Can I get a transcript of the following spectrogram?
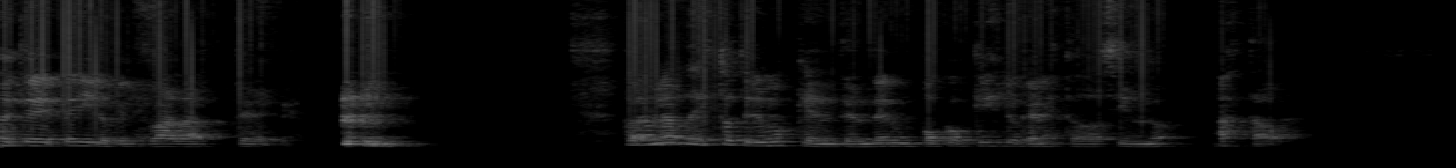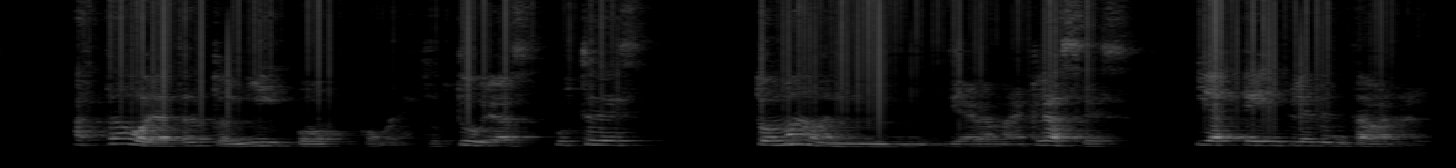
de TDP y lo que les va a dar TDP. Para hablar de esto tenemos que entender un poco qué es lo que han estado haciendo hasta ahora. Hasta ahora, tanto en IPO como en estructuras, ustedes tomaban un diagrama de clases y, e implementaban algo.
